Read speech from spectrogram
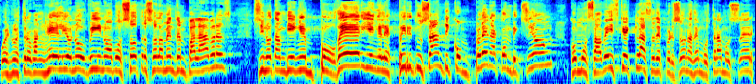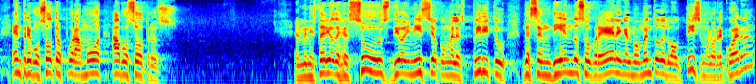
pues nuestro evangelio no vino a vosotros solamente en palabras, sino también en poder y en el Espíritu Santo y con plena convicción, como sabéis qué clase de personas demostramos ser entre vosotros por amor a vosotros. El ministerio de Jesús dio inicio con el Espíritu descendiendo sobre él en el momento del bautismo, ¿lo recuerdan?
